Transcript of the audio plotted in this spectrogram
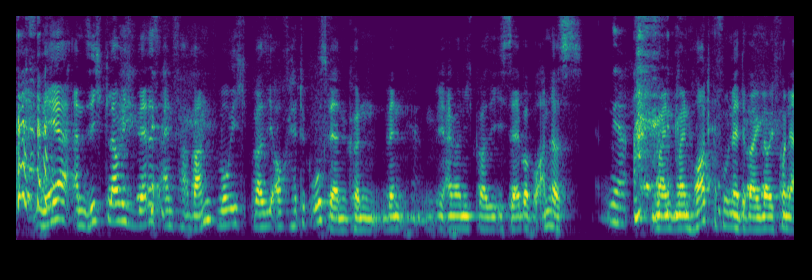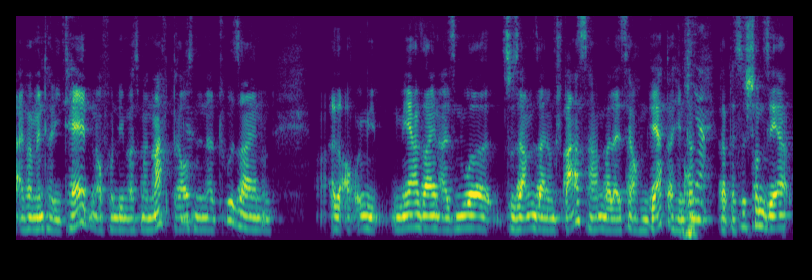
Naja, an sich glaube ich, wäre das ein Verband, wo ich quasi auch hätte groß werden können, wenn ich einfach nicht quasi ich selber woanders ja. mein, mein Hort gefunden hätte, weil, glaube ich, von der einfach Mentalität und auch von dem, was man macht, draußen in der Natur sein und also auch irgendwie mehr sein als nur zusammen sein und Spaß haben, weil da ist ja auch ein Wert dahinter. Ja. Ich glaube, das ist schon sehr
